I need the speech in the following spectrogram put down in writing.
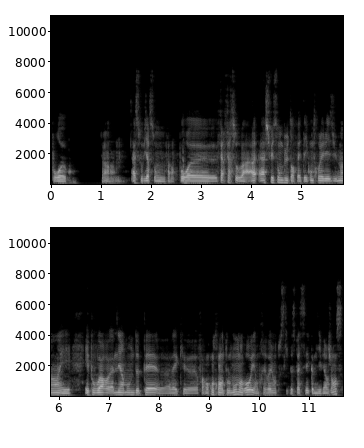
pour euh, assouvir son, enfin pour faire faire son, achever son but en fait et contrôler les humains et, et pouvoir amener un monde de paix avec, enfin en contrôlant tout le monde en gros et en prévoyant tout ce qui peut se passer comme divergence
